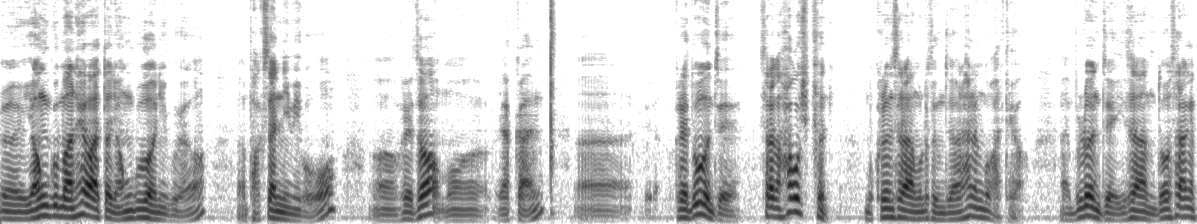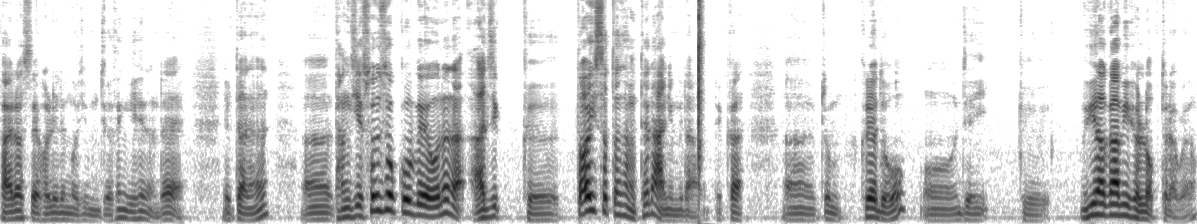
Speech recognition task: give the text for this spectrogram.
어, 연구만 해왔던 연구원이고요. 어, 박사님이고, 어, 그래서 뭐 약간, 어, 그래도 이제 사랑을 하고 싶은 뭐 그런 사람으로 등장을 하는 것 같아요. 아, 물론 이제 이 사람도 사랑의 바이러스에 걸리는 것이 문제가 생기는데 일단은 어, 당시 손석구 배우는 아- 아직 그 떠 있었던 상태는 아닙니다. 그러니까 어, 좀 그래도 어, 이제 이- 그 위화감이 별로 없더라고요.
